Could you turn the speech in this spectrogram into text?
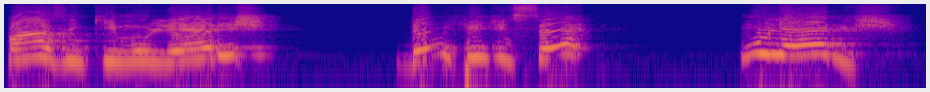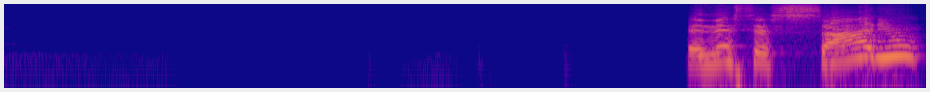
fazem que mulheres deixem de ser mulheres. É necessário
